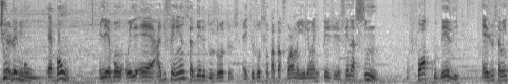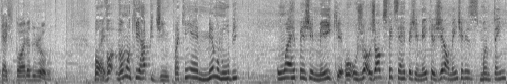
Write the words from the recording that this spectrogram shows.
To já the joguei. Moon. É bom? Ele é bom. Ele é, a diferença dele dos outros é que os outros são plataforma e ele é um RPG. Sendo assim, o foco dele é justamente a história do jogo. Bom, Aí- vamos aqui rapidinho. Pra quem é mesmo noob, um RPG Maker, o- o jo- os jogos feitos em RPG Maker, geralmente eles mantêm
